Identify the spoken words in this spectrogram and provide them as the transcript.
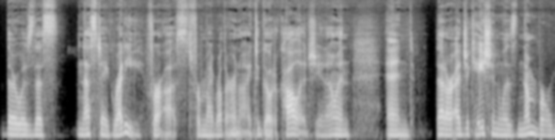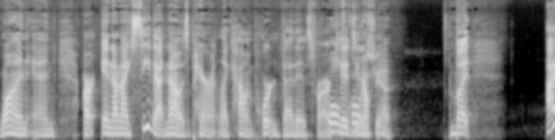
there was this nest egg ready for us, for my brother and I to go to college, you know, and and that our education was number one and our and, and I see that now as a parent, like how important that is for our well, kids, course, you know. Yeah. But I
